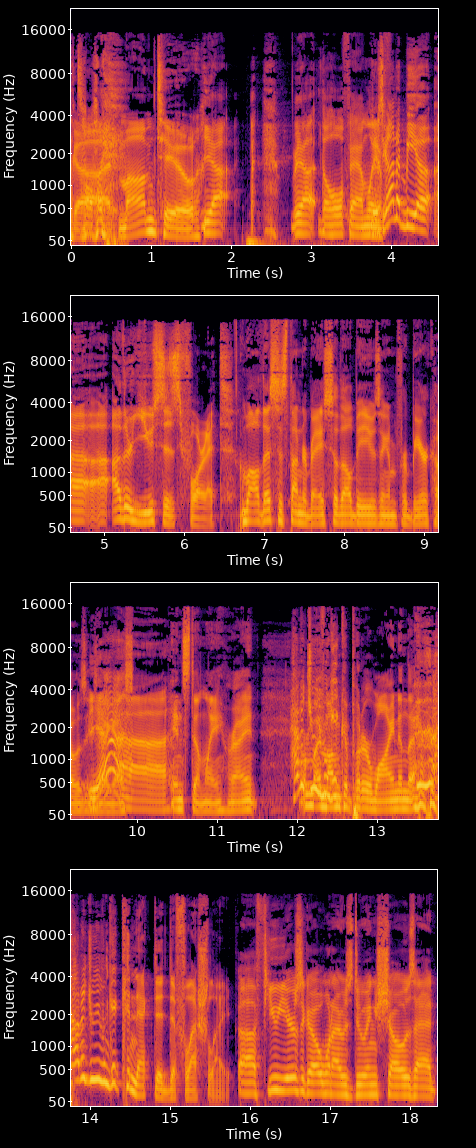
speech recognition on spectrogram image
that's all. God, mom too. yeah, yeah, the whole family. There's got to be a, a, a other uses for it. well, this is Thunder Bay, so they'll be using them for beer cozies. I Yeah. guess instantly, right? How did you my even mom get- could put her wine in there. How did you even get connected to Fleshlight? a few years ago when I was doing shows at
